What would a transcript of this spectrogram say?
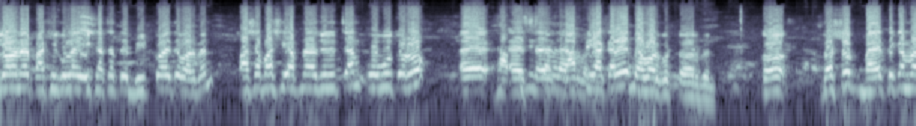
ধরনের পাখিগুলো এই খাঁচাতে বিট করাইতে পারবেন। পাশাপাশি আপনারা যদি চান কবুতরও চাপড়ি আকারে ব্যবহার করতে পারবেন। তো দর্শক ভাইয়ের থেকে আমরা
